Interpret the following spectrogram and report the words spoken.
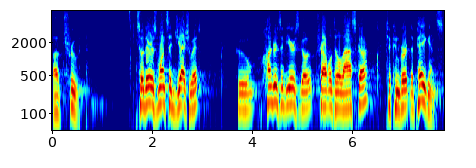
of truth. So there was once a Jesuit who hundreds of years ago traveled to Alaska to convert the pagans.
